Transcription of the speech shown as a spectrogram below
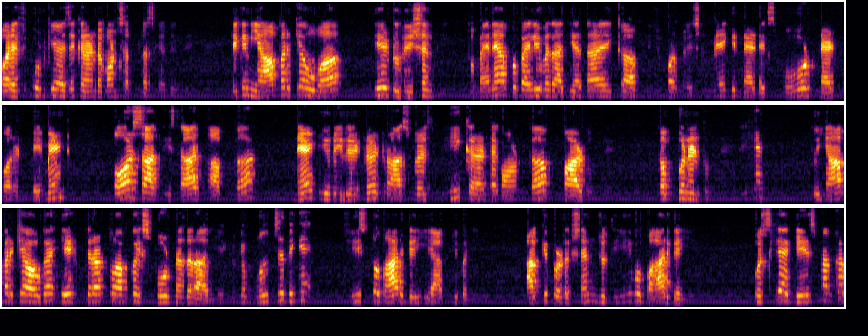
और एक्सपोर्ट की वजह करंट अकाउंट सरप्लस कहते थे। लेकिन यहाँ पर क्या हुआ ये डोनेशन थी। तो मैंने आपको पहले ही बता दिया था एक अपनी जो फॉर्मुलेशन में कि net export net foreign payment और साथ ही साथ आपका नेट यूनिलेटरल ट्रांसफ़र भी करंट अकाउंट का पार्ट होते हैं कंपोनेंट होते हैं ठीक है? तो यहाँ पर क्या होगा, एक तरफ़ तो आपको एक्सपोर्ट नज़र आ रही है, क्योंकि मुल्क से देखें चीज़ तो बाहर गई है, आपकी बनी आपकी प्रोडक्शन जो थी वो बाहर गई है। उसके अगेंस्ट में आपका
